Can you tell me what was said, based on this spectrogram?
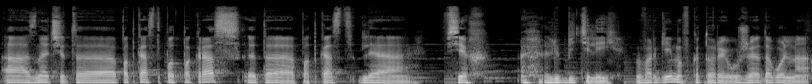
А, значит, э, подкаст «Под покрас» — это подкаст для всех любителей варгеймов, которые уже довольно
